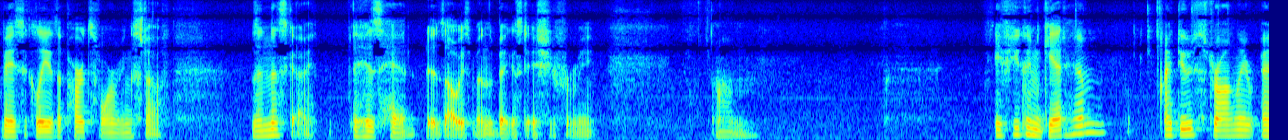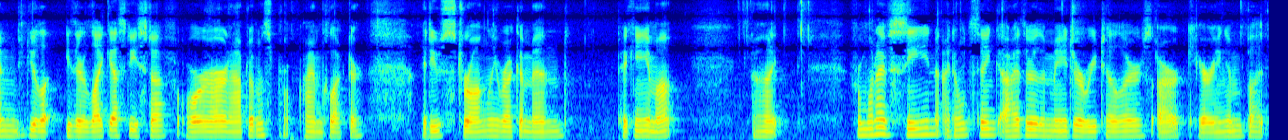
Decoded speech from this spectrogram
basically the parts forming stuff, Then this guy. His head has always been the biggest issue for me. Um, if you can get him, I do strongly, and you either like SD stuff or are an Optimus Prime collector, I do strongly recommend picking him up. Uh, from what I've seen, I don't think either of the major retailers are carrying him, but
